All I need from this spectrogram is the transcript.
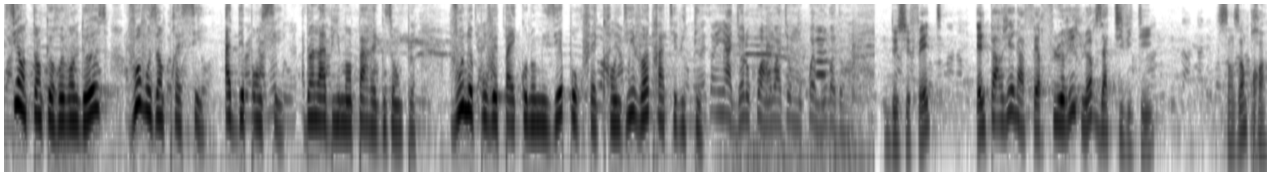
Si en tant que revendeuse, vous vous empressez à dépenser dans l'habillement par exemple, vous ne pouvez pas économiser pour faire grandir votre activité. De ce fait, elles parviennent à faire fleurir leurs activités sans emprunt.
